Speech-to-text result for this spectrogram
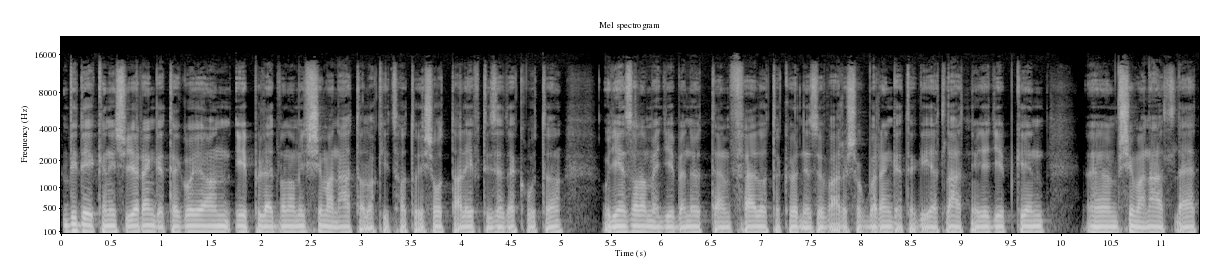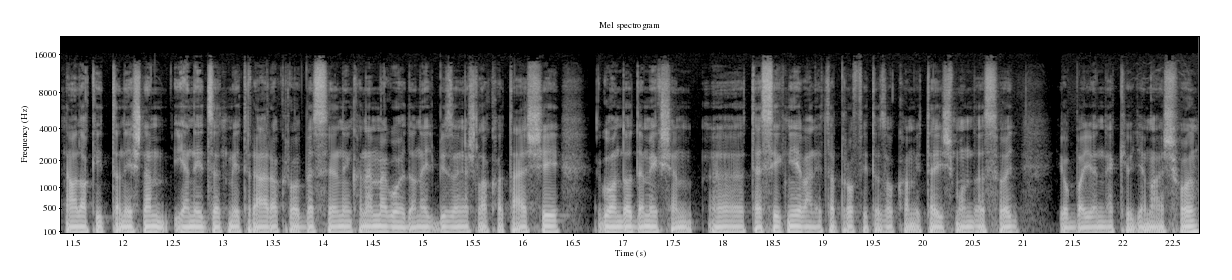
vidéken is ugye rengeteg olyan épület van, ami simán átalakítható, és ott áll évtizedek óta. Ugye én Zala megyében nőttem fel, ott a környező városokban rengeteg ilyet látni, hogy egyébként simán át lehetne alakítani, és nem ilyen négyzetméter árakról beszélnénk, hanem megoldani egy bizonyos lakhatási gondot, de mégsem teszik. Nyilván itt a profit azok, amit te is mondasz, hogy jobban jönnek ki ugye máshol.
